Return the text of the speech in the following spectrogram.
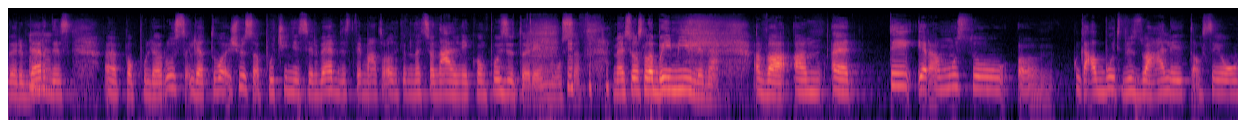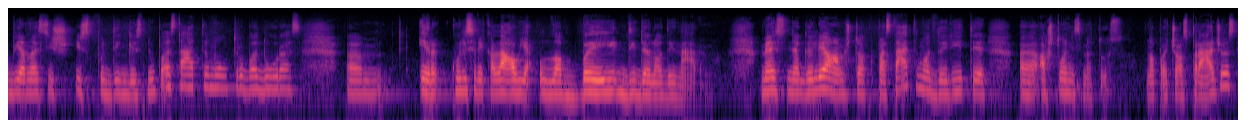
ir Verdis mhm. populiarus Lietuvo, iš viso Pučinis ir Verdis, tai man atrodo kaip nacionaliniai kompozitoriai mūsų. Mes juos labai mylime. Va, um, tai yra mūsų galbūt vizualiai toks jau vienas iš įspūdingesnių pastatymų trubadūras ir kuris reikalauja labai didelio dainavimo. Mes negalėjom šito pastatymo daryti aštuonis metus nuo pačios pradžios,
